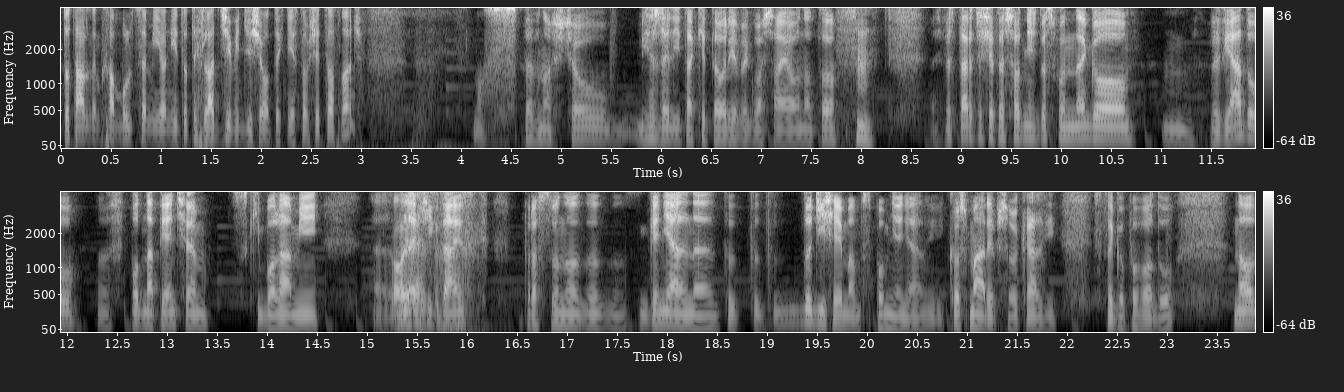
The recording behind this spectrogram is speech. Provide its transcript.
totalnym hamulcem i oni do tych lat 90. nie chcą się cofnąć? No, z pewnością, jeżeli takie teorie wygłaszają, no to hmm, wystarczy się też odnieść do słynnego hmm, wywiadu pod napięciem z kibolami e, Lechii Gdańsk. Po prostu no, no, no genialne. To, to, to, do dzisiaj mam wspomnienia i koszmary przy okazji z tego powodu. No,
